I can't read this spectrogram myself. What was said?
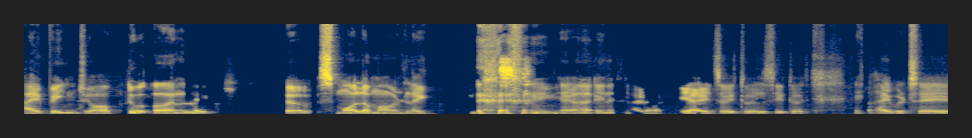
high paying job to earn like a small amount like. Yeah, in a startup. Yeah, so it was it was I would say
